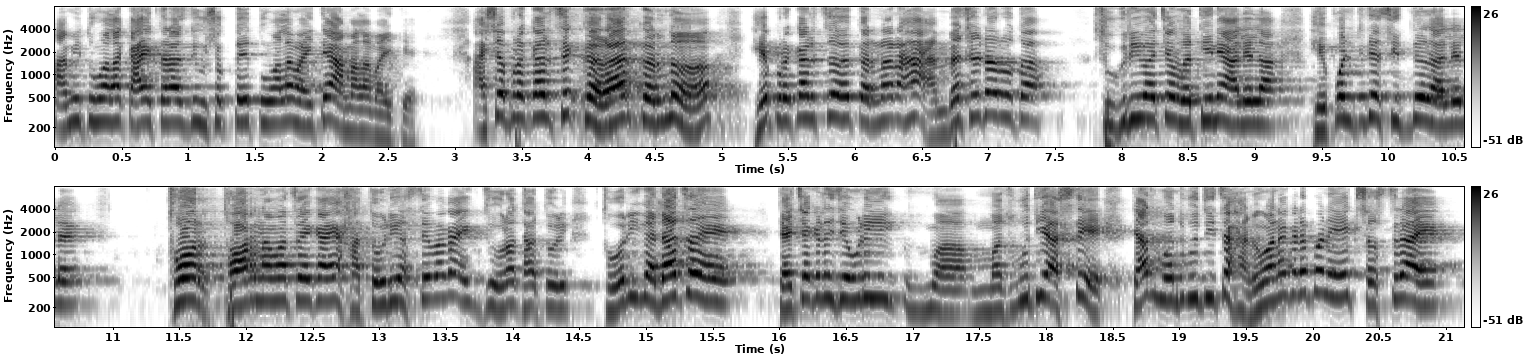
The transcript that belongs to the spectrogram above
आम्ही तुम्हाला काय त्रास देऊ शकतो हे तुम्हाला माहिती आहे आम्हाला माहिती आहे. अशा प्रकारचे करार करणं हे प्रकारचं करणारा हा अँबॅसेडर होता सुग्रीवाच्या वतीने आलेला. हे पण तिथे सिद्ध झालेलं आहे. थोर थॉर नावाचं एक आहे हातोडी असते बघा एक जोरात हातोडी. थोरी गदाचं आहे. त्याच्याकडे जेवढी म- मजबूती असते त्याच मजबूतीचं हनुमानाकडे पण एक शस्त्र आहे.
